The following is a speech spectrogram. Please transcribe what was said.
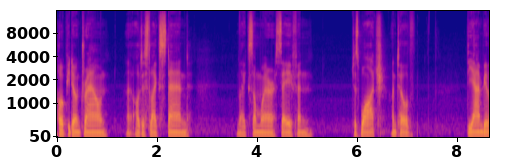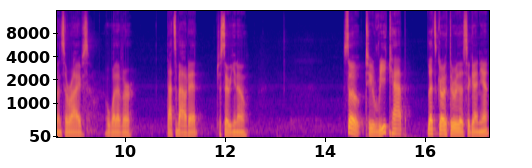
hope you don't drown. I'll just like stand like somewhere safe and just watch until the ambulance arrives or whatever. That's about it, just so you know. So, to recap, let's go through this again, yeah?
